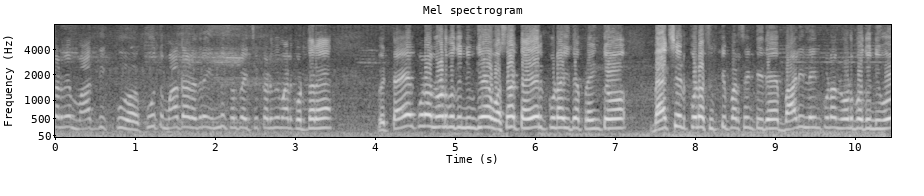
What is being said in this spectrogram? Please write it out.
ಕಡಿಮೆ ಮಾತಿ ಕೂತು ಮಾತಾಡಿದ್ರೆ ಇನ್ನೂ ಸ್ವಲ್ಪ ಹೆಚ್ಚು ಕಡಿಮೆ ಮಾಡಿಕೊಡ್ತಾರೆ ಟೈರ್ ಕೂಡ ನೋಡ್ಬೋದು ನಿಮಗೆ, ಹೊಸ ಟೈರ್ ಕೂಡ ಇದೆ ಫ್ರಂಟು ಬ್ಯಾಕ್ ಸೈಡ್ ಕೂಡ ಫಿಫ್ಟಿ ಪರ್ಸೆಂಟ್ ಇದೆ. ಬಾಡಿ ಲೈನ್ ಕೂಡ ನೋಡ್ಬೋದು ನೀವು.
